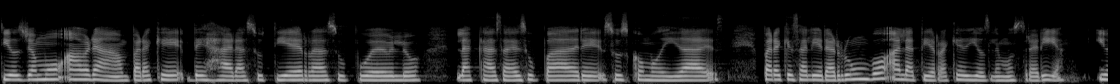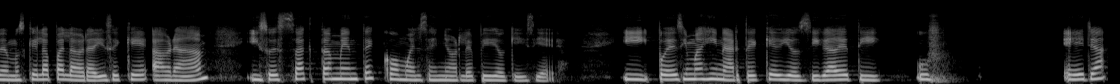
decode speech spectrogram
Dios llamó a Abraham para que dejara su tierra, su pueblo, la casa de su padre, sus comodidades, para que saliera rumbo a la tierra que Dios le mostraría y vemos que la palabra dice que Abraham hizo exactamente como el Señor le pidió que hiciera. Y puedes imaginarte que Dios diga de ti, uff, ella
